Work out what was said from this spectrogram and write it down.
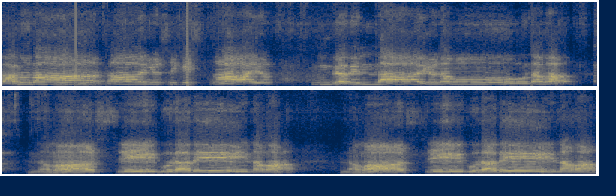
रामनाथाय श्रीकृष्णाय गोविन्दाय नमो नमः। नमः श्रीगुरवे नमः। नमः श्रीगुरवे नमः।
